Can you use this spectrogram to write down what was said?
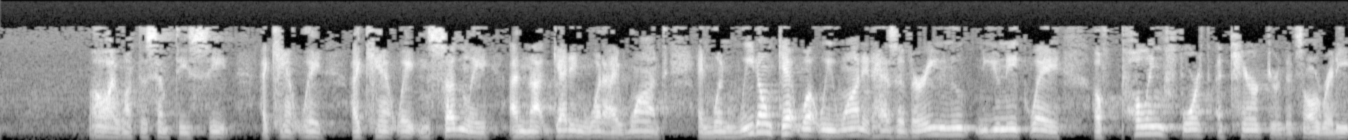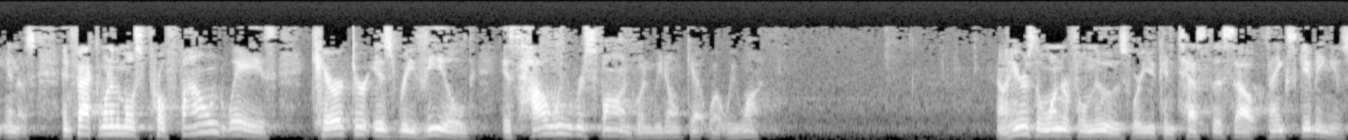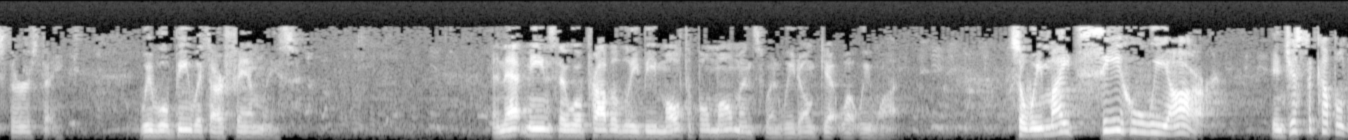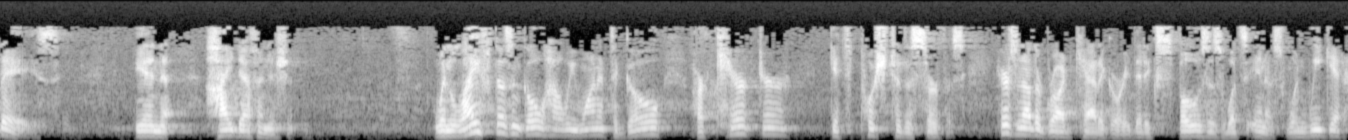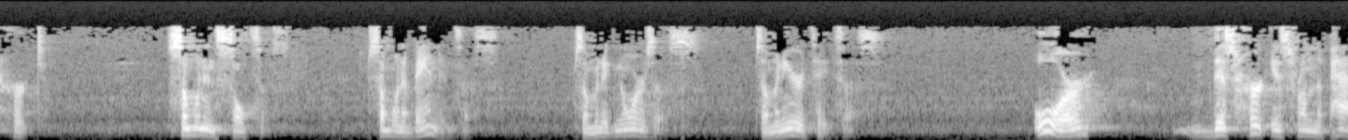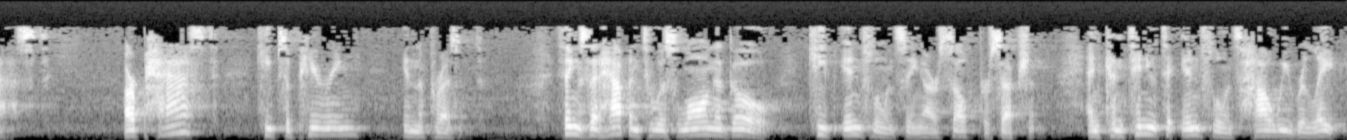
Oh, I want this empty seat. I can't wait. I can't wait. And suddenly I'm not getting what I want. And when we don't get what we want, it has a very unique way of pulling forth a character that's already in us. In fact, one of the most profound ways character is revealed is how we respond when we don't get what we want. Now here's the wonderful news where you can test this out. Thanksgiving is Thursday. We will be with our families. And that means there will probably be multiple moments when we don't get what we want. So we might see who we are in just a couple days in high definition. When life doesn't go how we want it to go, our character gets pushed to the surface. Here's another broad category that exposes what's in us. When we get hurt, someone insults us, someone abandons us, someone ignores us, Someone irritates us. Or this hurt is from the past. Our past keeps appearing in the present. Things that happened to us long ago keep influencing our self-perception and continue to influence how we relate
